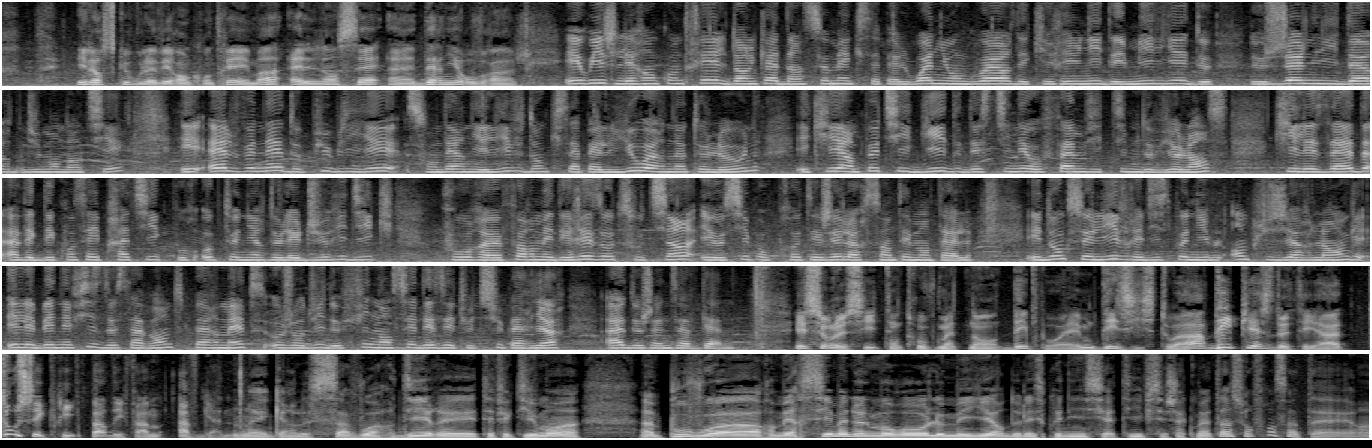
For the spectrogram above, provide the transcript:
Et lorsque vous l'avez rencontrée, Emma, elle lançait un dernier ouvrage. Et oui, je l'ai rencontrée dans le cadre d'un sommet qui s'appelle One Young World et qui réunit des milliers de, jeunes leaders du monde entier. Et elle venait de publier son dernier livre, donc qui s'appelle You Are Not Alone, et qui est un petit guide destiné aux femmes victimes de violences, qui les aide avec des conseils pratiques pour obtenir de l'aide juridique, pour euh, former des réseaux de soutien et aussi pour protéger leur santé mentale. Et donc ce livre est disponible en plusieurs langues et les bénéfices de sa vente permettent aujourd'hui de financer des études supérieures à de jeunes Afghanes. Et sur le site, on trouve maintenant des poèmes, des histoires, des pièces de théâtre, tous écrits par des femmes afghanes. car le savoir-dire est effectivement un, un pouvoir. Merci Emmanuel Moreau, le meilleur de l'esprit d'initiative. C'est chaque matin sur France Inter.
